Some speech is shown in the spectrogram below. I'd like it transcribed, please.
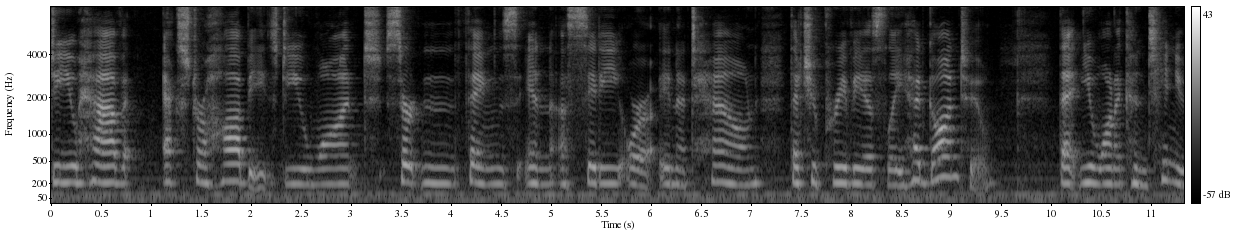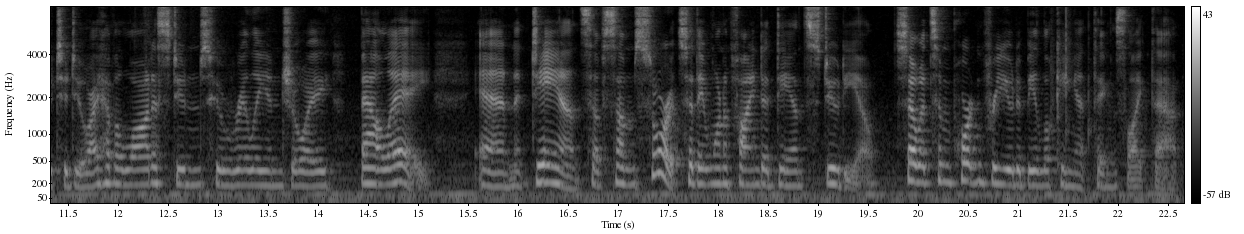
Do you have extra hobbies? Do you want certain things in a city or in a town that you previously had gone to that you want to continue to do? I have a lot of students who really enjoy ballet and dance of some sort. So they want to find a dance studio. So it's important for you to be looking at things like that.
